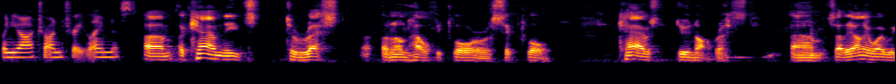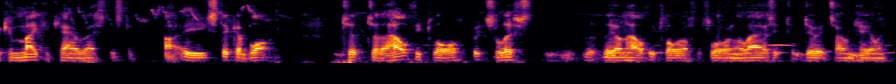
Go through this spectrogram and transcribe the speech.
when you are trying to treat lameness. Um, a cow needs to rest an unhealthy claw or a sick claw. Cows do not rest. Um, so the only way we can make a cow rest is to uh, stick a block to, to the healthy claw, which lifts the, unhealthy claw off the floor and allows it to do its own healing.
